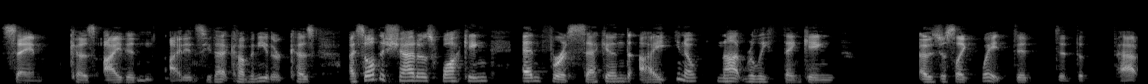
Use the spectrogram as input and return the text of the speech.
same. Because I didn't, I didn't see that coming either. Because I saw the shadows walking, and for a second, I, you know, not really thinking. I was just like, wait, did did the Pat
